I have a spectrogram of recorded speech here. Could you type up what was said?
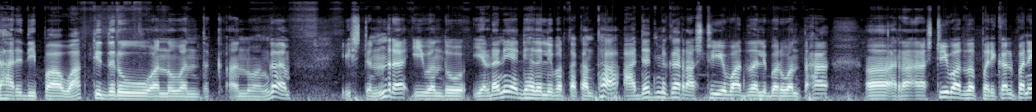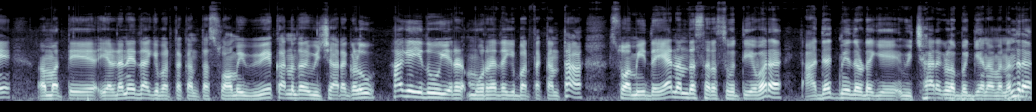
ದಾರಿದೀಪವಾಗ್ತಿದ್ದರು ಅನ್ನುವಂಥ ಅನ್ನುವಂಗೆ ಇಷ್ಟಂದ್ರೆ ಈ ಒಂದು ಎರಡನೇ ಅಧ್ಯಾಯದಲ್ಲಿ ಬರ್ತಕ್ಕಂತಹ ಆಧ್ಯಾತ್ಮಿಕ ರಾಷ್ಟ್ರೀಯವಾದದಲ್ಲಿ ಬರುವಂತಹ ರಾಷ್ಟ್ರೀಯವಾದದ ಪರಿಕಲ್ಪನೆ ಮತ್ತು ಎರಡನೇದಾಗಿ ಬರ್ತಕ್ಕಂಥ ಸ್ವಾಮಿ ವಿವೇಕಾನಂದರ ವಿಚಾರಗಳು, ಹಾಗೆ ಇದು ಎರ ಮೂರನೇದಾಗಿ ಬರ್ತಕ್ಕಂಥ ಸ್ವಾಮಿ ದಯಾನಂದ ಸರಸ್ವತಿಯವರ ಆಧ್ಯಾತ್ಮಿಕದೊಳಗೆ ವಿಚಾರಗಳ ಬಗ್ಗೆ ನಾವೇನಂದ್ರೆ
